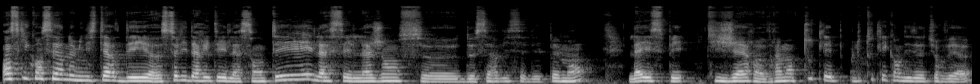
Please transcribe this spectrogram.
En ce qui concerne le ministère des euh, Solidarités et de la Santé, là c'est l'agence euh, de services et des paiements, l'ASP, qui gère euh, vraiment toutes les, candidatures VAE.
